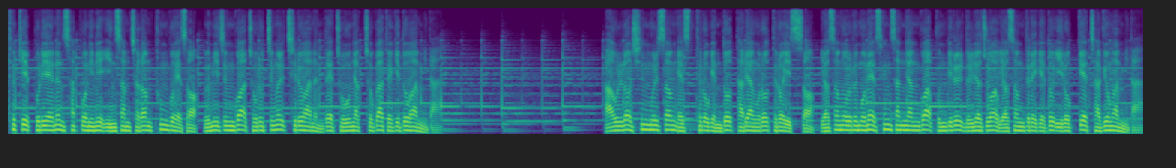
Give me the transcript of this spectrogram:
특히 뿌리에는 사포닌이 인삼처럼 풍부해서 음이증과 조루증을 치료하는 데 좋은 약초가 되기도 합니다. 아울러 식물성 에스트로겐도 다량으로 들어있어 여성 호르몬의 생산량과 분비를 늘려주어 여성들에게도 이롭게 작용합니다.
